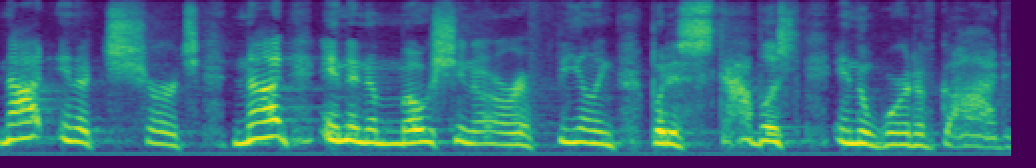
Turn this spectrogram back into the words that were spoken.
not in a church, not in an emotion or a feeling, but established in the Word of God.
